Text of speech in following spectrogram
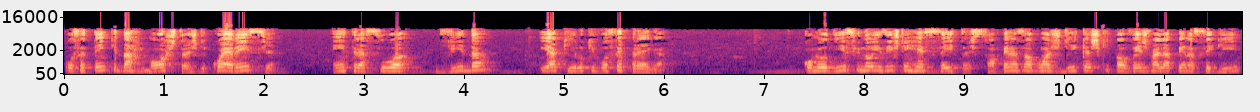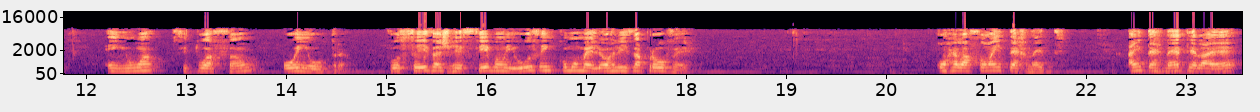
você tem que dar mostras de coerência entre a sua vida e aquilo que você prega. Como eu disse, não existem receitas, são apenas algumas dicas que talvez valha a pena seguir em uma situação ou em outra. Vocês as recebam e usem como melhor lhes aprouver com relação à internet. A internet ela é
